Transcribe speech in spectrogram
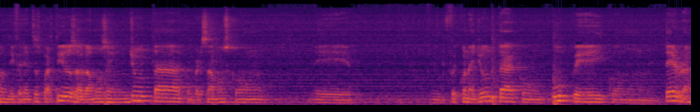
con diferentes partidos, hablamos en Junta, conversamos con, eh, fue con Ayunta, con UPE y con Terra.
